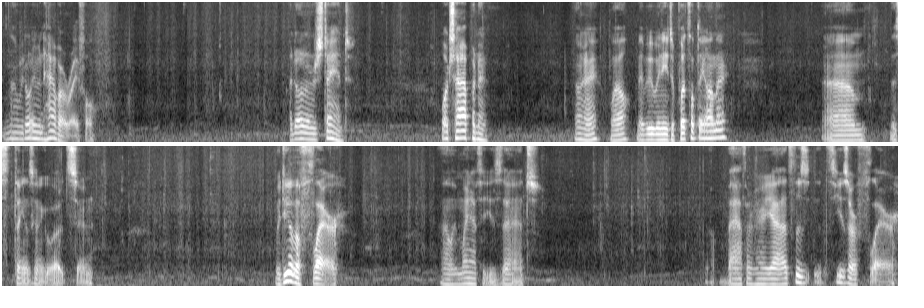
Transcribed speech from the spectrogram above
No, we don't even have our rifle. I don't understand. What's happening? Okay, well, maybe we need to put something on there? Um, this thing is going to go out soon. We do have a flare. Uh, we might have to use that. Bathroom here. Yeah, let's, lose, let's use our flare.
